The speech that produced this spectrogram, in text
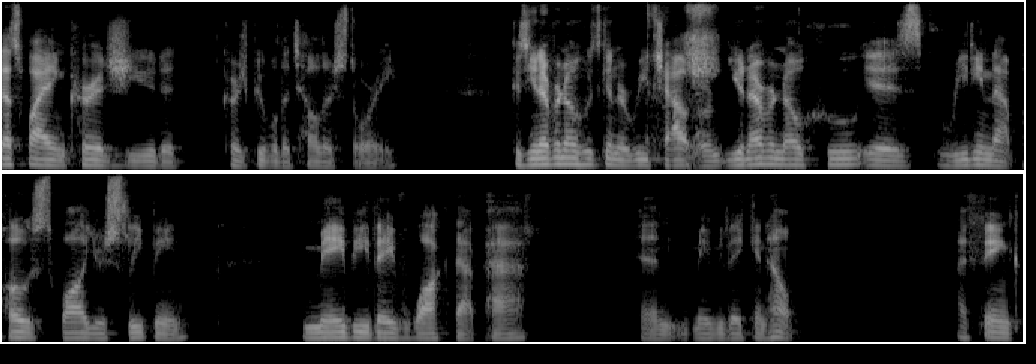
that's why I encourage you to encourage people to tell their story because you never know who's going to reach out or you never know who is reading that post while you're sleeping. Maybe they've walked that path and maybe they can help. I think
